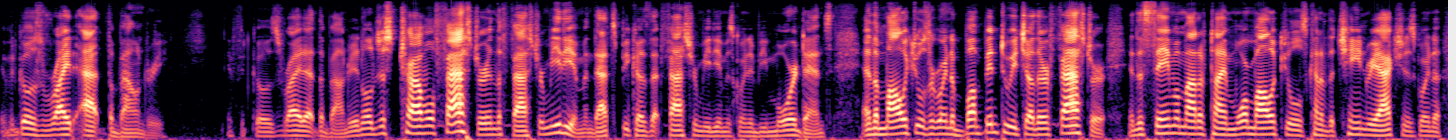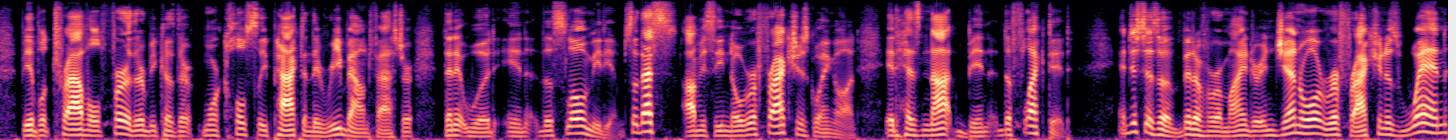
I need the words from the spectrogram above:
if it goes right at the boundary if it goes right at the boundary. It'll just travel faster in the faster medium. And that's because that faster medium is going to be more dense. And the molecules are going to bump into each other faster. In the same amount of time, more molecules, kind of the chain reaction is going to be able to travel further because they're more closely packed and they rebound faster than it would in the slow medium. So that's obviously no refraction is going on. It has not been deflected. And just as a bit of a reminder, in general, refraction is when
